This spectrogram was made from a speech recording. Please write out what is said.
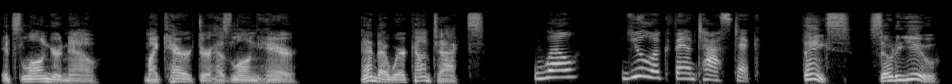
it's longer now. My character has long hair. And I wear contacts. Well, you look fantastic. Thanks. So do you.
